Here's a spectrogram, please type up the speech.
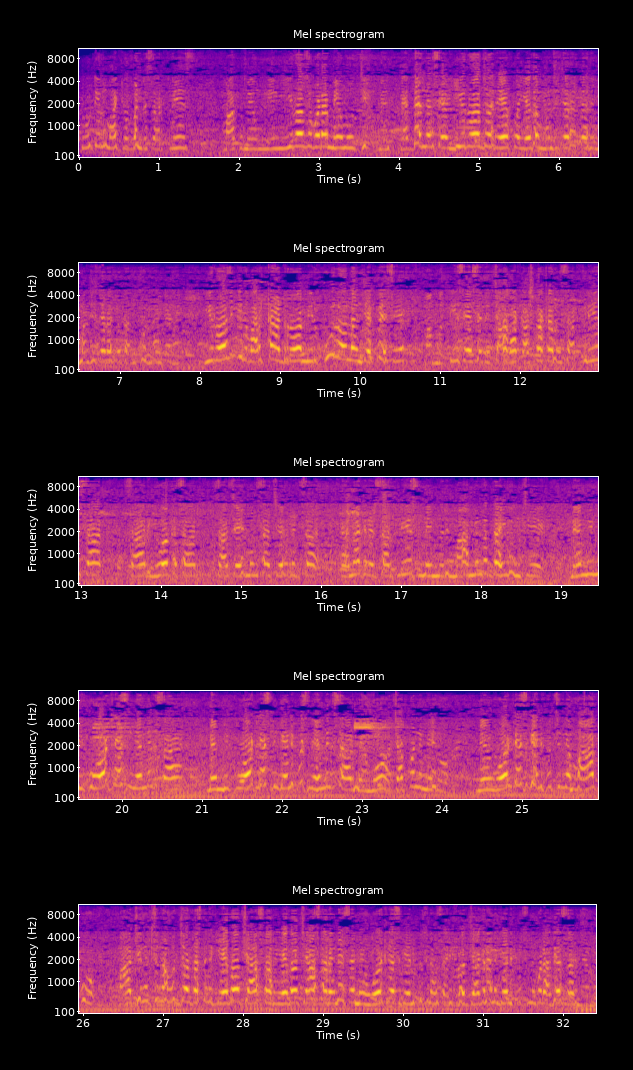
డ్యూటీలు మాకు ఇవ్వండి సార్ ప్లీజ్. మాకు మేము మేము ఈ రోజు కూడా మేము చి- పెద్ద ఈ రోజు రేపు ఏదో మంచి జరుగుతుంది మంచి జరుగుతుంది అనుకున్నాం కానీ ఈ రోజు మీరు వర్క్ ఆర్డర్ మీరు కూలోళ్ళు అని చెప్పేసి మమ్మల్ని తీసేసేది చాలా కష్టకరం sir. Please sir sir యువక sir sir chairman sir chairman sir Karnakar sir please మేము మీరు మా మీద దయ ఉంచి మేము మీకు ఓట్లేసింది ఎందుకు సార్ మేము మీకు ఓట్లేసింది గెలిపించింది ఎందుకు సార్ మేము? చెప్పండి మీరు. మేము ఓట్లేసి గెలిపించింది మాకు. మా చిన్న చిన్న ఉద్యోగస్తులకి ఏదో చేస్తారు ఏదో చేస్తారు అనేసి మేము ఓట్లేసి గెలిపించినాం సార్. ఈరోజు జగన్ అని గెలిపిస్తుంది కూడా అదే సార్ మేము.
